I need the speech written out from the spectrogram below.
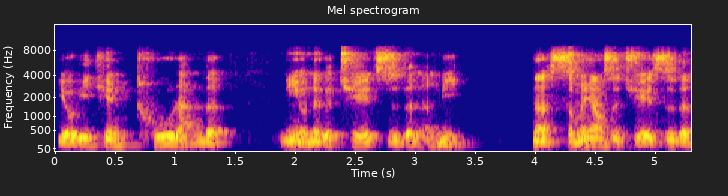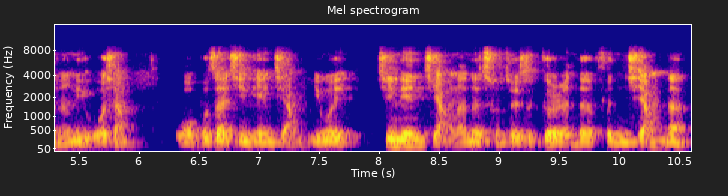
有一天突然的，你有那个觉知的能力。那什么样是觉知的能力？我想我不在今天讲，因为今天讲了，那纯粹是个人的分享，那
